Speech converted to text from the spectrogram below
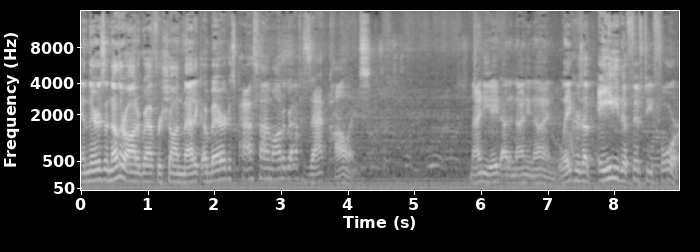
And there's another autograph for Sean Maddock. America's pastime autograph, Zack Collins. 98 out of 99. Lakers up 80 to 54.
